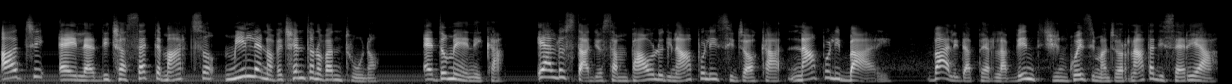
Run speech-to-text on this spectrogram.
Oggi è il 17 marzo 1991. È domenica e allo stadio San Paolo di Napoli si gioca Napoli-Bari, valida per la 25 giornata di Serie A.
